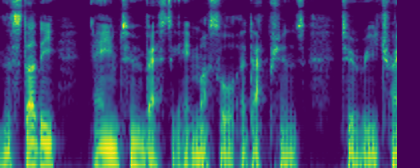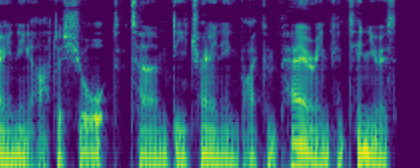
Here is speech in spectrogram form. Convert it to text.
The study aimed to investigate muscle adaptations to retraining after short term detraining by comparing continuous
